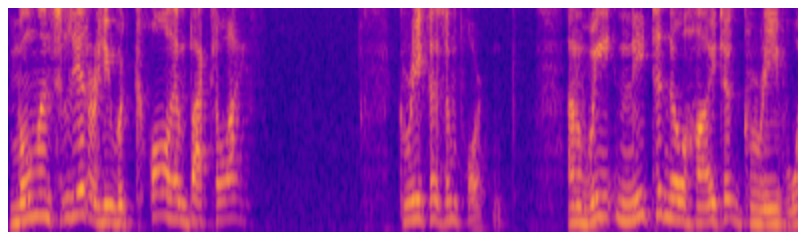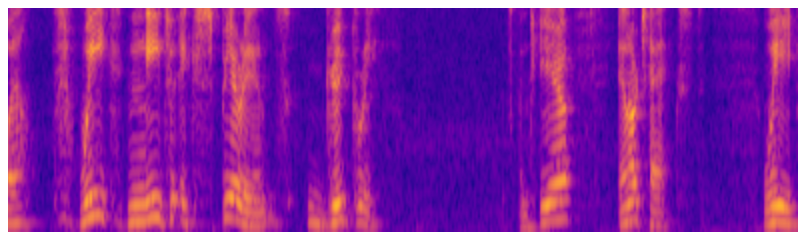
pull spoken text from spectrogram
moments later he would call him back to life. Grief is important, and we need to know how to grieve well. We need to experience good grief. And here in our text, we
